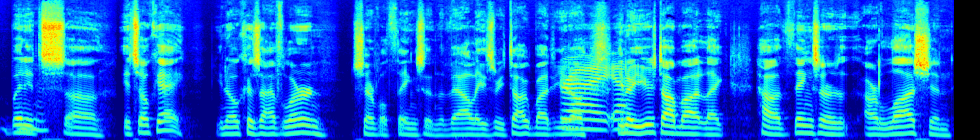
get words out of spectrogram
But it's uh, it's okay, you know, because I've learned several things in the valleys. We talk about, you know, yeah. you know, you were talking about like how things are are lush and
